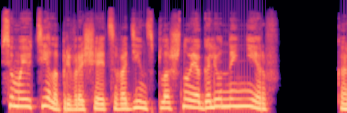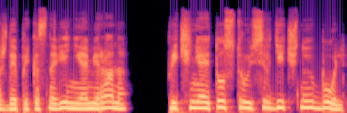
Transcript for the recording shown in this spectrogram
Все мое тело превращается в один сплошной оголенный нерв. Каждое прикосновение Амирана причиняет острую сердечную боль.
